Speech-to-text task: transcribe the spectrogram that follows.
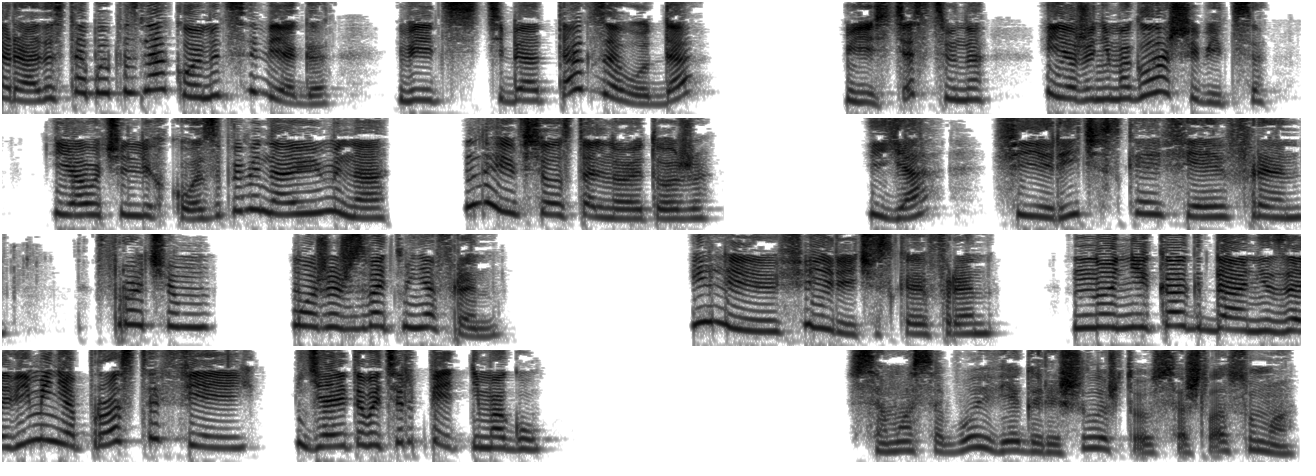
Рада с тобой познакомиться, Вега. Ведь тебя так зовут, да? Естественно, я же не могла ошибиться. Я очень легко запоминаю имена, да и все остальное тоже. Я феерическая фея Френ. Впрочем, можешь звать меня Френ. Или феерическая Френ. Но никогда не зови меня просто феей. Я этого терпеть не могу. Само собой, Вега решила, что сошла с ума.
